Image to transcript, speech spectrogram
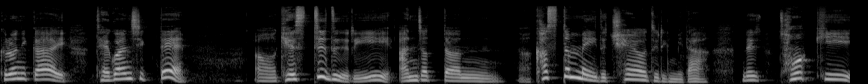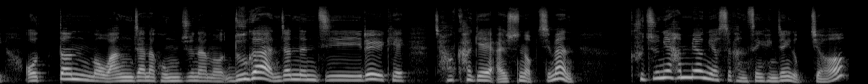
그러니까 대관식 때 어, 게스트들이 앉았던 커스텀 메이드 체어들입니다. 근데 정확히 어떤 뭐 왕자나 공주나 뭐 누가 앉았는지를 이렇게 정확하게 알 수는 없지만 그 중에 한 명이었을 가능성이 굉장히 높죠.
